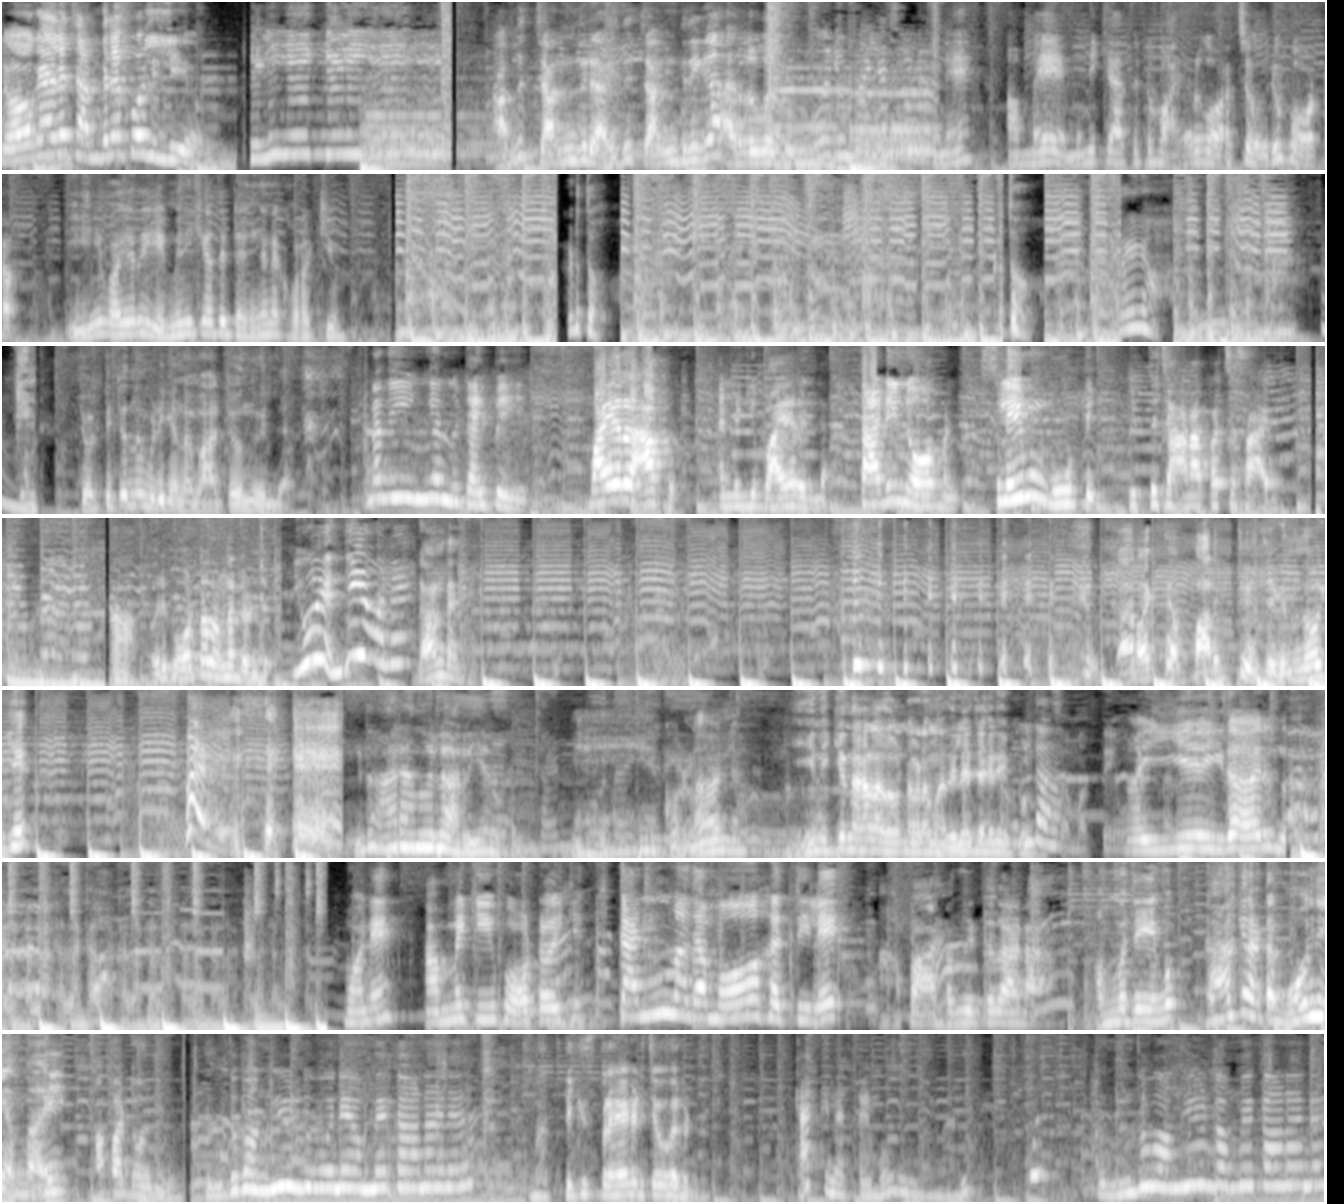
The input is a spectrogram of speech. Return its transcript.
ലോകയിലെ ചന്ദ്രനെ പോലില്ലയോ? അത് ചന്ദ്ര ഇത് ചന്ദ്രിക അറുപത്. അമ്മേ അമ്മയെ എമ്മിനിക്കകത്തിട്ട് വയറ് കുറച്ച ഒരു ഫോട്ടോ. ഈ വയറ് എമിനിക്കകത്തിട്ട് എങ്ങനെ കുറയ്ക്കും? എടുത്തോ. എടുത്തോ. ചൊട്ടിച്ചൊന്നും പിടിക്കണ്ട മാറ്റമൊന്നുമില്ല. എന്നാ നീ ഇങ്ങനെ ടൈപ്പ് ചെയ്യ്. വയറ് ആപ്പ്. അല്ലെങ്കിൽ വയറില്ല തടി നോർമൽ സ്ലിം ബൂട്ടി വിത്ത് ചാണാപ്പച്ച സാരി ആ ഒരു ഫോട്ടോ തന്നിട്ടുണ്ട് യു എന്ത് ചെയ്യാമോനെ ദാണ്ടേ കറക്റ്റാ പറിച്ചു വെച്ചേക്കുന്നു നോക്കിയേ ഇത് ആരാന്ന് വല്ല അറിയാവോ കൊള്ളാമല്ലോ ഈ നിൽക്കുന്ന ആളതുകൊണ്ട് അതുകൊണ്ട് അവിടെ മതിലാചാരി ഇപ്പൊ അയ്യേ ഇതായിരുന്നു മോനെ അമ്മയ്ക്ക് ഈ ഫോട്ടോയ്ക്ക് കന്മത മോഹത്തിലെ ആ പാട്ടൊന്നും ഇട്ടതാടാ. അമ്മ ചെയ്യുമ്പോ കാക്കനാട്ട മോഹിനി അമ്മായി ആ പാട്ട് പോയി എന്ത് ഭംഗിയുണ്ട് മോനെ അമ്മയെ കാണാന്? മത്തിക്ക് സ്പ്രേ അടിച്ച പോലുണ്ട് കാക്കനാട്ടെ മോഹിനി അമ്മായി. എന്ത് ഭംഗിയുണ്ട് അമ്മയെ കാണാന്?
